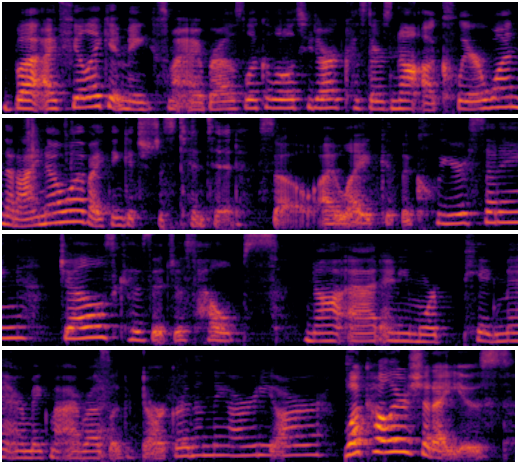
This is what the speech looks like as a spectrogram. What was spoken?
but I feel like it makes my eyebrows look a little too dark because there's not a clear one that I know of. I think it's just tinted. So I like the clear setting gels because it just helps not add any more pigment or make my eyebrows look darker than they already are. What color should I use?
